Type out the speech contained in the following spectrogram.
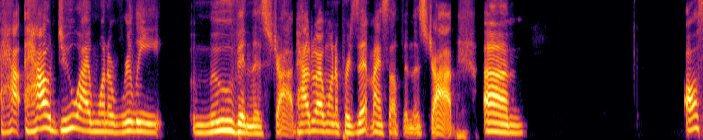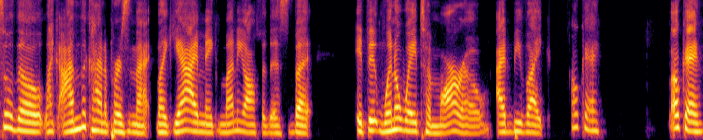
how how do I want to really move in this job? How do I want to present myself in this job? Um also though like i'm the kind of person that like yeah i make money off of this but if it went away tomorrow i'd be like okay okay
